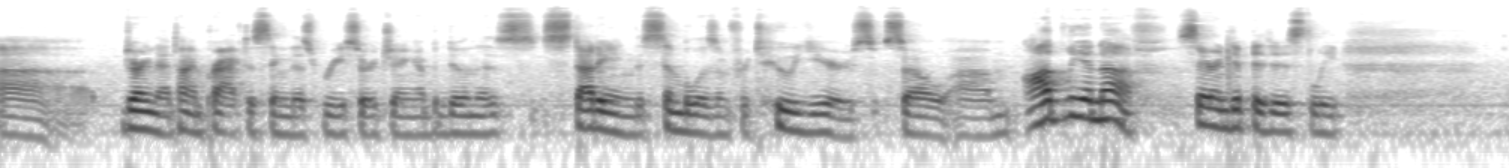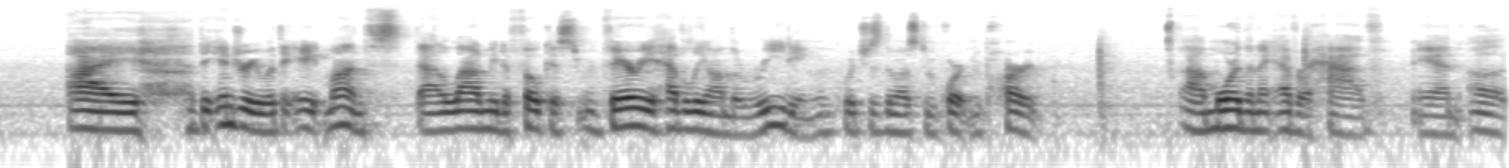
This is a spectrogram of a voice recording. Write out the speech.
uh, during that time practicing this, researching. I've been doing this, studying the symbolism for two years. So, um, oddly enough, serendipitously, I the injury with the eight months that allowed me to focus very heavily on the reading, which is the most important part, uh, more than I ever have. And a uh,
